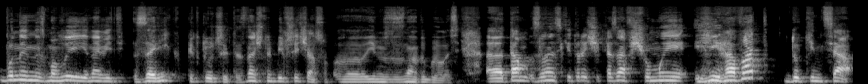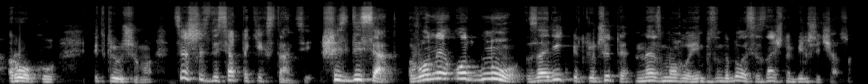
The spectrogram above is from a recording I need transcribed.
вони не змогли її навіть за рік підключити. Значно більше часу е, їм знадобилось. Е, там Зеленський, до речі, казав, що ми гігават до кінця року підключимо. Це 60 таких станцій. 60. Вони одну за рік підключити не змогли. Їм знадобилося значно більше часу.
